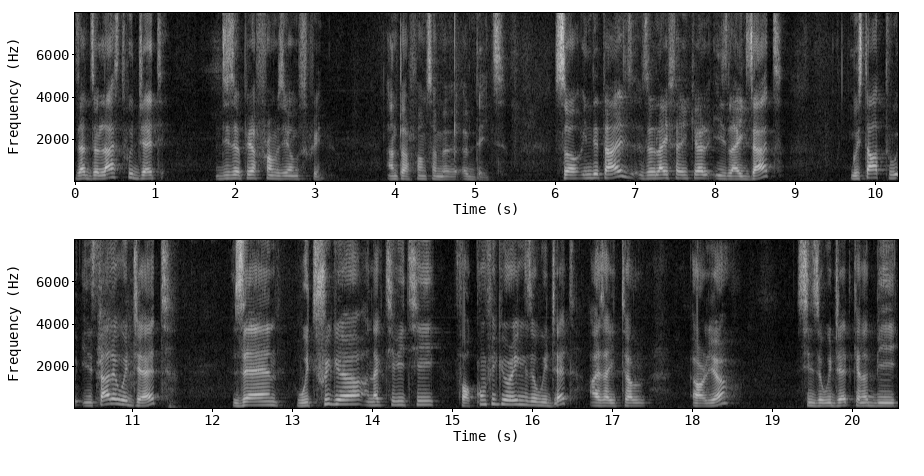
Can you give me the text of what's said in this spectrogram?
that the last widget disappears from the home screen and perform some uh, updates. So in details, the life cycle is like that. We start to install a widget, then we trigger an activity for configuring the widget, as I told earlier, since the widget cannot be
